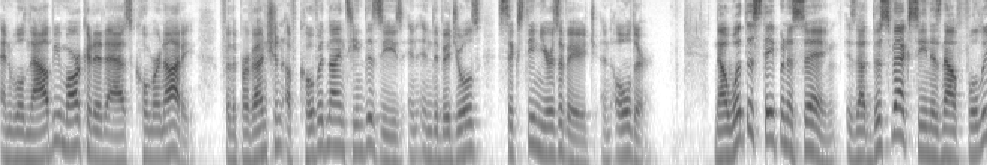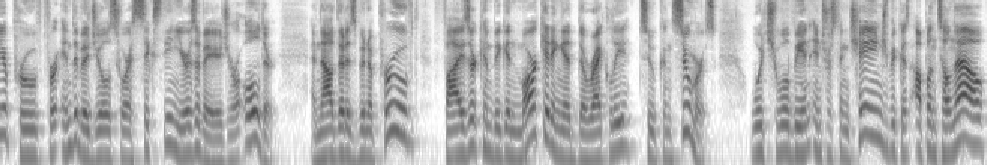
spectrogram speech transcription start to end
and will now be marketed as Comirnaty for the prevention of COVID 19 disease in individuals 16 years of age and older. Now, what this statement is saying is that this vaccine is now fully approved for individuals who are 16 years of age or older. And now that it's been approved, Pfizer can begin marketing it directly to consumers, which will be an interesting change because up until now,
